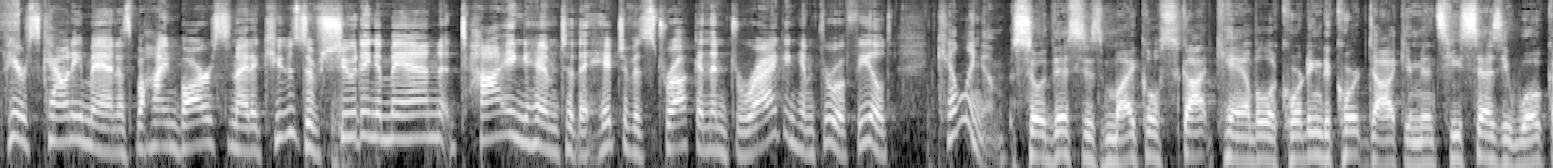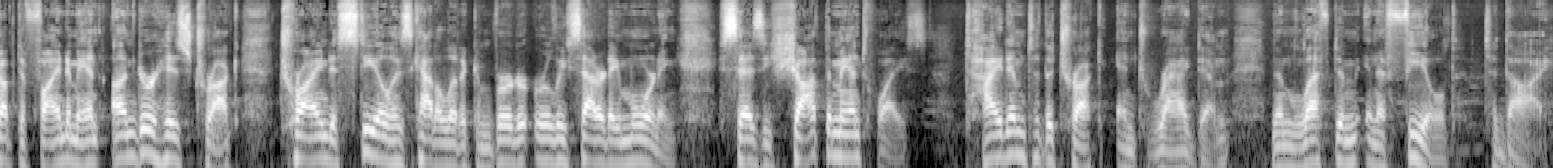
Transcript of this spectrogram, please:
Pierce County man is behind bars tonight accused of shooting a man, tying him to the hitch of his truck, and then dragging him through a field, killing him. So this is Michael Scott Campbell. According to court documents, he says he woke up to find a man under his truck trying to steal his catalytic converter early Saturday morning. He says he shot the man twice, tied him to the truck, and dragged him, then left him in a field to die.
